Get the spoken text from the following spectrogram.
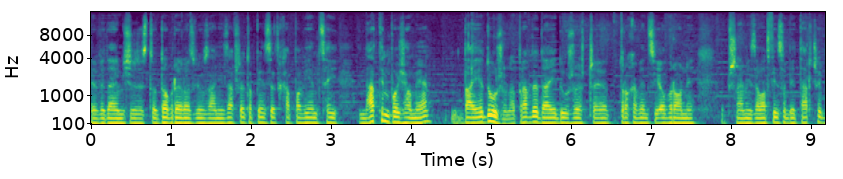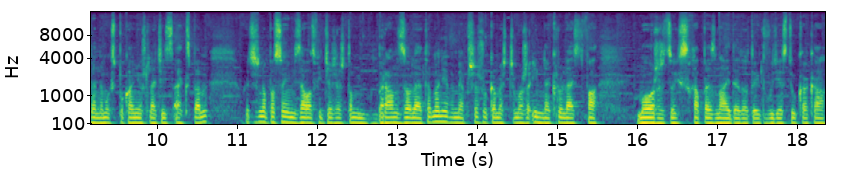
y, wydaje mi się, że jest to dobre rozwiązanie. Zawsze to 500 HP więcej na tym poziomie daje dużo, naprawdę daje dużo, jeszcze trochę więcej obrony, przynajmniej załatwię sobie tarczę i będę mógł spokojnie już lecieć z expem, chociaż no pasuje mi załatwić chociaż tą bransoletę, no nie wiem, ja przeszukam jeszcze może inne królestwa, może coś z HP znajdę do tych 20 kk.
